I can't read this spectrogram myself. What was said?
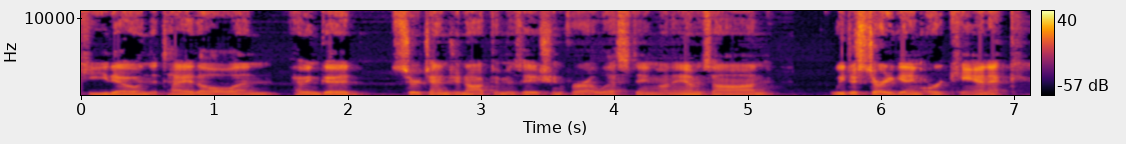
keto in the title and having good search engine optimization for our listing on Amazon, we just started getting organic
